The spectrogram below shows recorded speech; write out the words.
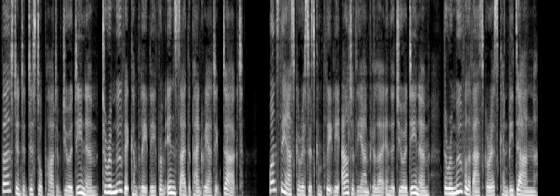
first into distal part of duodenum to remove it completely from inside the pancreatic duct. Once the ascaris is completely out of the ampulla in the duodenum, the removal of ascaris can be done.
